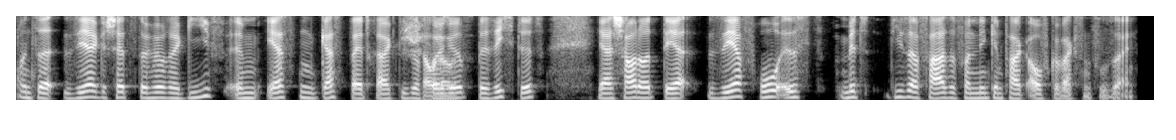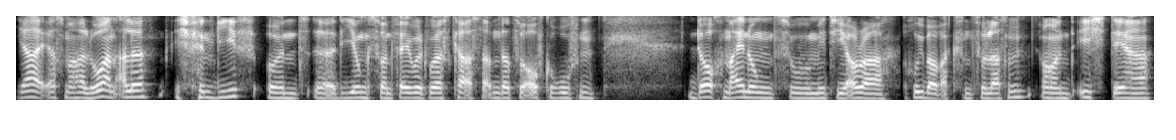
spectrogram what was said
unser sehr geschätzter Hörer Gief im ersten Gastbeitrag dieser Shoutout. Folge berichtet. Ja, Shoutout, der sehr froh ist, mit dieser Phase von Linkin Park aufgewachsen zu sein. Ja, erstmal Hallo an alle. Ich bin Gief und äh, die Jungs von Favorite Worst Cast haben dazu aufgerufen, doch Meinungen zu Meteora rüberwachsen zu lassen. Und ich, der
